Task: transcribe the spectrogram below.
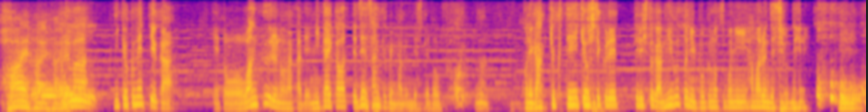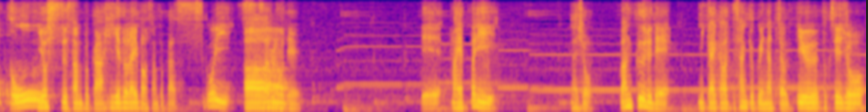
はいはいはい。これはおー2曲目っていうか、えっ、と、ワンクールの中で2回変わって全3曲になるんですけど、うはいうん。これ楽曲提供してくれてる人が見事に僕のツボにはまるんですよね。おヨシスさんとか、ヒゲドライバーさんとか、すごい刺さるので。で、まあやっぱり、なんでしょう、ワンクールで2回変わって3曲になっちゃうっていう特性上、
